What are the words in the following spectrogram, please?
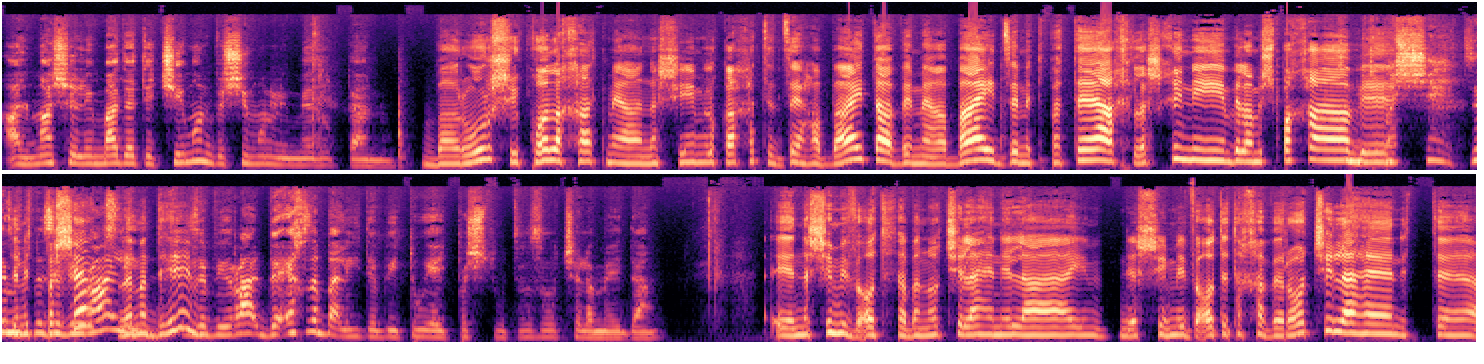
על מה שלימדת את שמעון, ושמעון לימד אותנו. ברור שכל אחת מהאנשים לוקחת את זה הביתה, ומהבית זה מתפתח לשכנים ולמשפחה. זה ו... מתפשט, זה, זה מת- מתפשט, ויראלי. זה מדהים. זה ויראלי, ואיך זה בא לידי ביטוי, ההתפשטות הזאת של המידע? אה, נשים מביאות את הבנות שלהן אליי, נשים מביאות את החברות שלהן, את אה,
